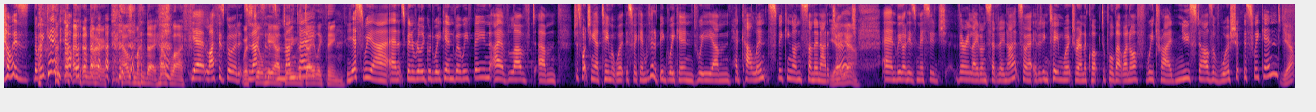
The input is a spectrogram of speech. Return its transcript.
how is the weekend? How- I don't know. How's Monday? How's life? yeah, life is good. It's We're nice still here doing the daily thing. Yes, we are, and it's been a really good weekend where we've been. I have loved um, just watching our team at work this weekend. We've had a big weekend. We um, had Carl Lentz speaking on Sunday night at Yeah, church. yeah. And we got his message very late on Saturday night. So our editing team worked around the clock to pull that one off. We tried new styles of worship this weekend. Yeah.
